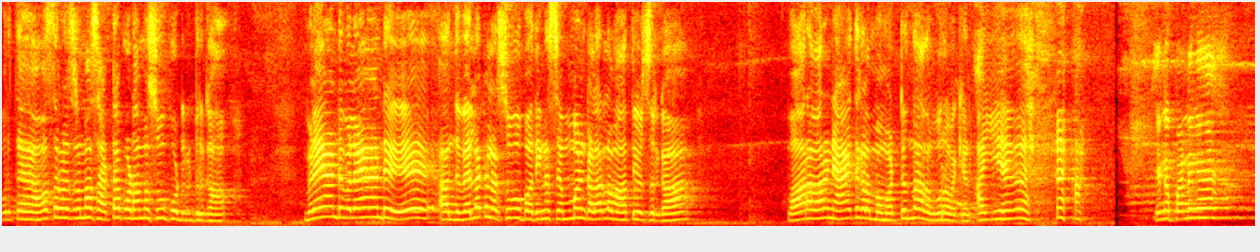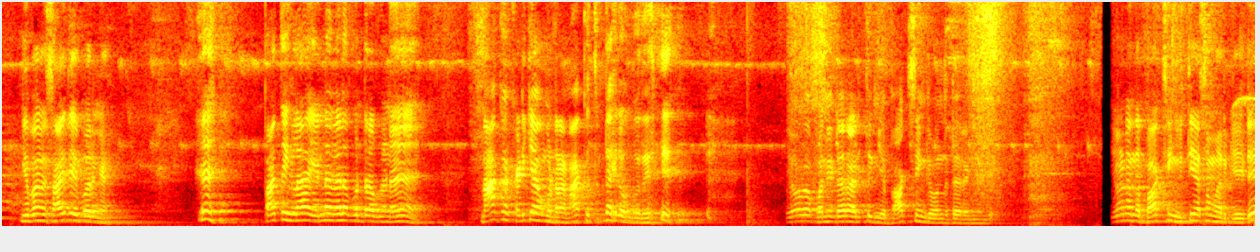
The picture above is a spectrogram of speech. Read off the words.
ஒருத்தன் அவசர அவசரமாக சட்டை போடாமல் ஷூ போட்டுக்கிட்டு இருக்கான். விளையாண்டு விளையாண்டு அந்த வெள்ளை கலர் ஷூவை பார்த்தீங்கன்னா செம்மண் கலரில் மாற்றி வச்சுருக்கான். வார வாரம் ஞாயிற்றுக்கிழமை மட்டும்தான் அதை ஊற வைக்கணும். ஐயே. எங்க பண்ணுங்க? இங்கே பாருங்கள் சாய்தேவி பாருங்கள் ஏ, என்ன வேலை பண்றாப்புலன்னு? நாக்கை கடிக்காம பண்றான் நாக்கு துண்டாயிர போகுது. யோகா பண்ணிட்டாரு அடுத்து இங்கே பாக்ஸிங்க்கு வந்துட்டாரு இங்கே இவன் அந்த பாக்ஸிங் வித்தியாசமா இருக்கு இது.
